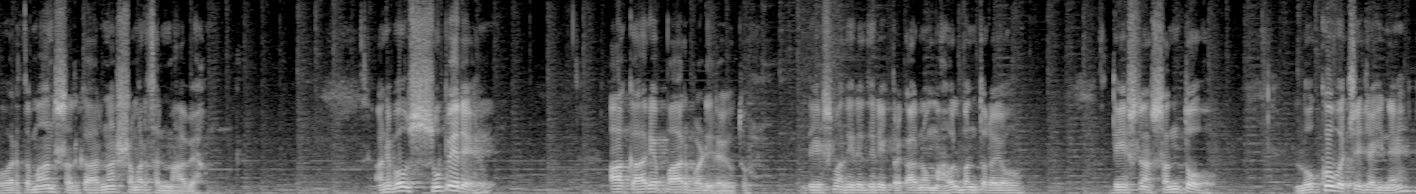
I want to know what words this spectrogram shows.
વર્તમાન સરકારના સમર્થનમાં આવ્યા. અને બહુ સુપેરે આ કાર્ય પાર પડી રહ્યું હતું. દેશમાં ધીરે ધીરે એક પ્રકારનો માહોલ બનતો રહ્યો. દેશના સંતો, લોકો વચ્ચે જઈને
